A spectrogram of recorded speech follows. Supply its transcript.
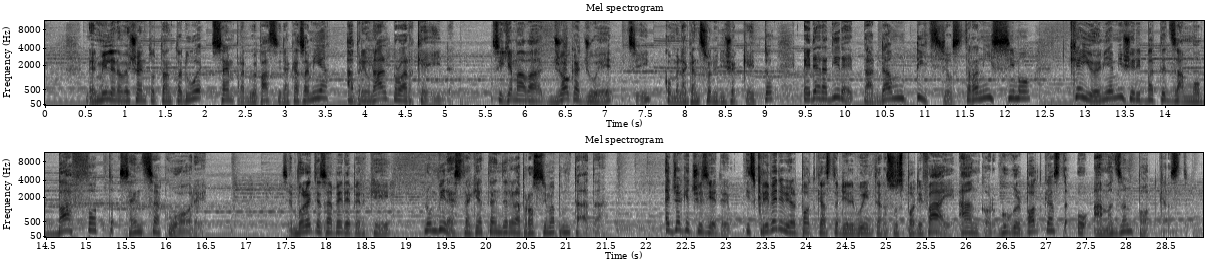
Nel 1982, sempre a due passi da casa mia, aprì un altro arcade. Si chiamava Gioca Giue, sì, come la canzone di Cecchetto, ed era diretta da un tizio stranissimo che io e i miei amici ribattezzammo Buffot senza cuore. Se volete sapere perché, non vi resta che attendere la prossima puntata. E già che ci siete, iscrivetevi al podcast di El Winter su Spotify, Anchor, Google Podcast o Amazon Podcast.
